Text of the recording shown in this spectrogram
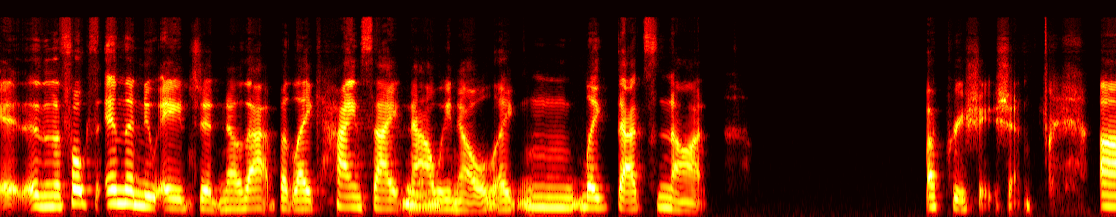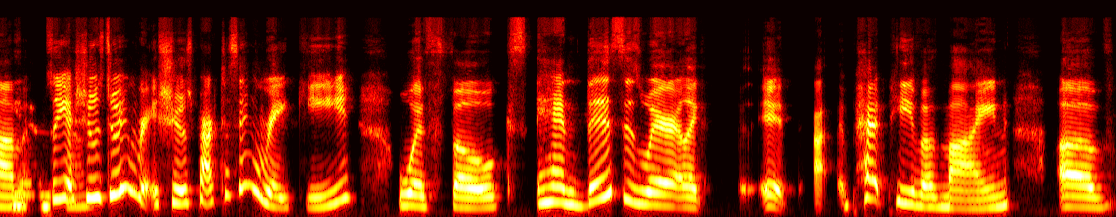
and the folks in the new age didn't know that, but like hindsight, mm-hmm. now we know, like, mm, like that's not appreciation. Um, yeah. so yeah, she was doing, she was practicing Reiki with folks, and this is where like it pet peeve of mine of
